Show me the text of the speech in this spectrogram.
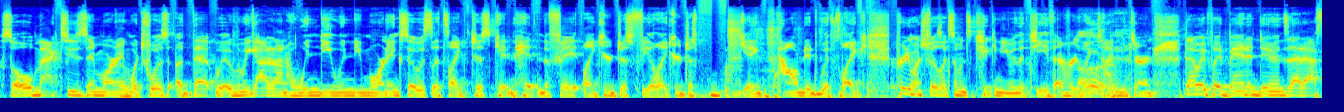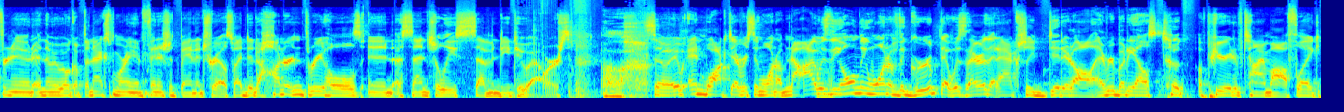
So Old Mac Tuesday morning, which was a, that we got it on a windy, windy morning. So it was it's like just getting hit in the face. Like you just feel like you're just getting pounded with like pretty much feels like someone's kicking you in the teeth every like time you turn. Then we played Bandon Dunes that afternoon, and then we woke up the next morning and finished with Bandon Trail. So I did 103 holes in essentially 72 hours. So it, and walked every single one of them. Now I was the only one of the group that was there that actually did it all. Everybody else took a period of time off. Like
